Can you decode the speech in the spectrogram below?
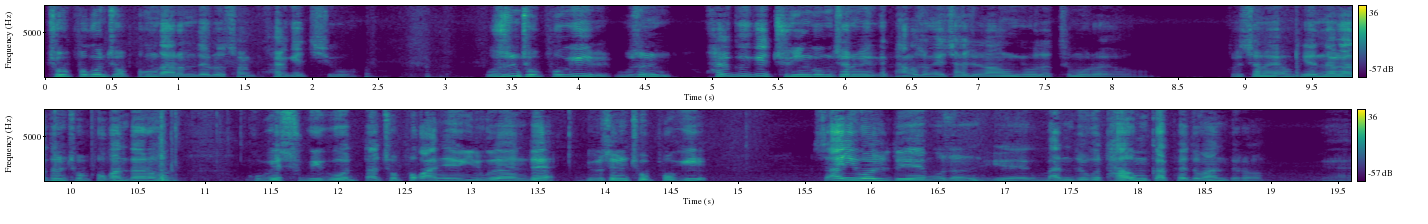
조폭은 조폭 나름대로 설- 활개치고 무슨 조폭이 무슨 활극의 주인공처럼 이렇게 방송에 자주 나오는 경우도 드물어요. 그렇잖아요? 옛날 같으면 조폭한다 그러면 고개 숙이고 나 조폭 아니에요 이러고 다녔는데 요새는 조폭이 싸이월드에 무슨 예, 만들고 다음 카페도 만들어. 예.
